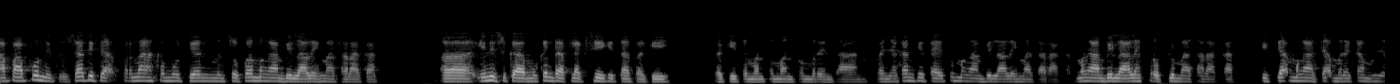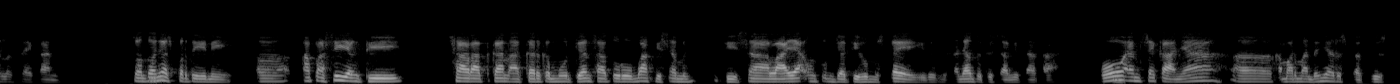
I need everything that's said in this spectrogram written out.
Apa pun itu, saya tidak pernah kemudian mencoba mengambil alih masyarakat. Uh, ini juga mungkin refleksi kita bagi bagi teman-teman pemerintahan. Kebanyakan kita itu mengambil alih masyarakat, mengambil alih problem masyarakat, tidak mengajak mereka menyelesaikan. Contohnya hmm. seperti ini, uh, apa sih yang disyaratkan agar kemudian satu rumah bisa bisa layak untuk menjadi homestay gitu, misalnya untuk desa wisata. Oh, MCK-nya uh, eh, kamar mandinya harus bagus.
